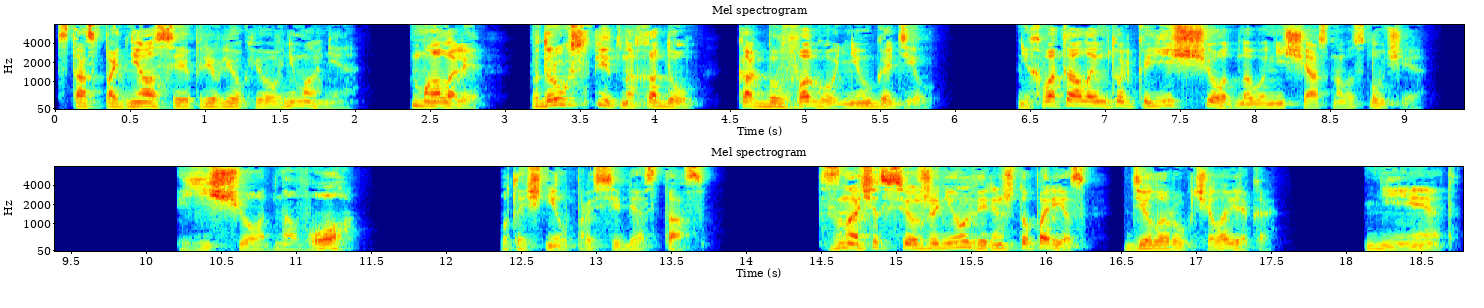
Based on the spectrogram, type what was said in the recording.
Стас поднялся и привлек его внимание. Мало ли, вдруг спит на ходу, как бы в вагон не угодил. Не хватало им только еще одного несчастного случая. «Еще одного?» – уточнил про себя Стас. «Значит, все же не уверен, что порез – дело рук человека». «Нет,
